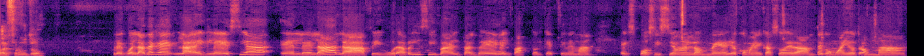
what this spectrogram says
dar fruto. Recuérdate que la iglesia, el, la, la figura principal, tal vez el pastor que tiene más exposición en los medios, como en el caso de Dante, como hay otros más.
